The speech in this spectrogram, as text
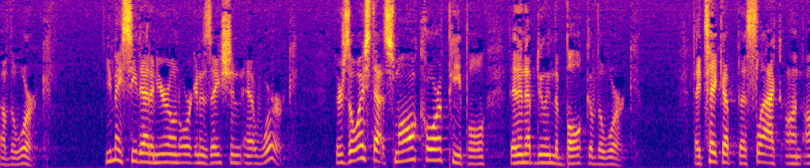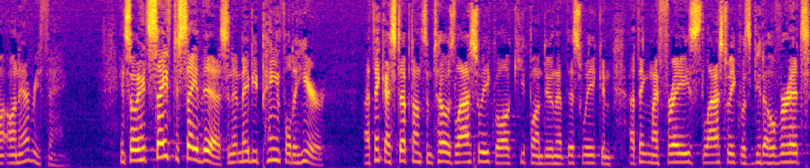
of the work. You may see that in your own organization at work. There's always that small core of people that end up doing the bulk of the work. They take up the slack on, on, on everything. And so it's safe to say this, and it may be painful to hear. I think I stepped on some toes last week. Well, I'll keep on doing that this week. And I think my phrase last week was get over it.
